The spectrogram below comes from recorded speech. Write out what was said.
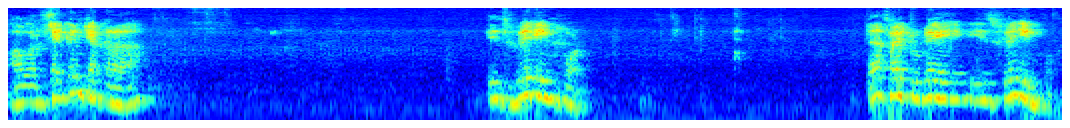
our second chakra is very important. That's why today is very important.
